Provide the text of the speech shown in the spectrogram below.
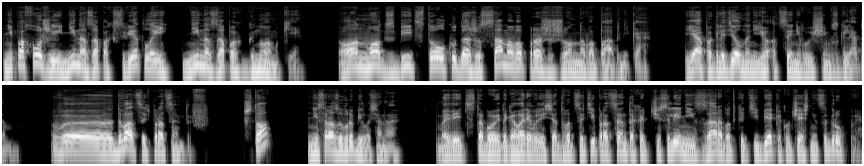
не похожие ни на запах светлой, ни на запах гномки. Он мог сбить с толку даже самого прожженного бабника. Я поглядел на нее оценивающим взглядом. «В двадцать процентов». «Что?» Не сразу врубилась она. «Мы ведь с тобой договаривались о двадцати процентах отчислений заработка тебе как участницы группы».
